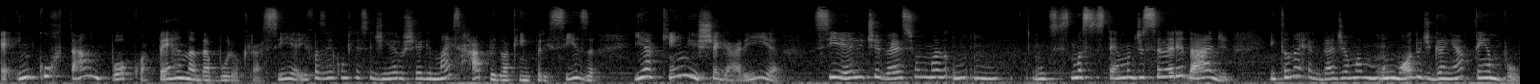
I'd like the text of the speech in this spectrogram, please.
é encurtar um pouco a perna da burocracia e fazer com que esse dinheiro chegue mais rápido a quem precisa e a quem chegaria se ele tivesse uma, um, um, um, um sistema de celeridade. Então, na realidade, é uma, um modo de ganhar tempo.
